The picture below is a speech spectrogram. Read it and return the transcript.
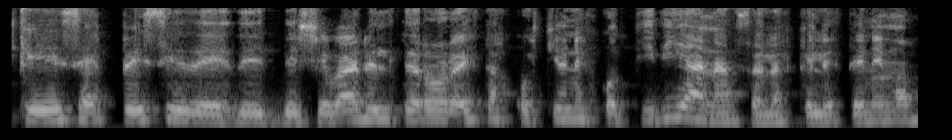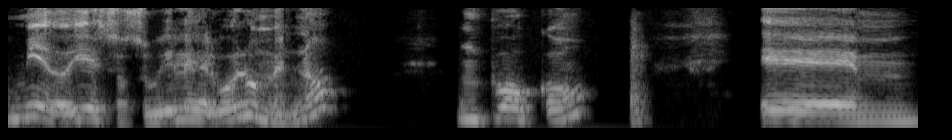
que esa especie de, de, llevar el terror a estas cuestiones cotidianas a las que les tenemos miedo, y eso, subirles el volumen, ¿no? Un poco, eh,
